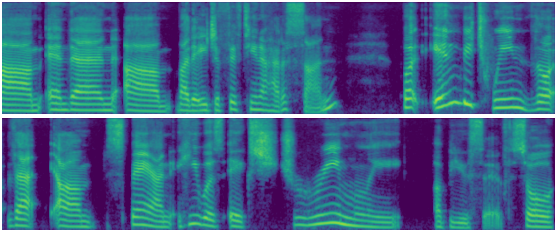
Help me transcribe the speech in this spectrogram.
Um, and then um, by the age of 15 i had a son. But in between the that um, span he was extremely abusive. So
